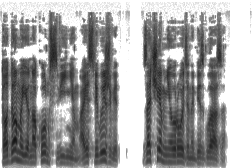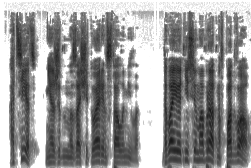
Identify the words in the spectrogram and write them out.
то отдам ее на корм свиньям, а если выживет, зачем мне уродина без глаза? Отец, неожиданно защиту Айрин стала мило. Давай ее отнесем обратно в подвал.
